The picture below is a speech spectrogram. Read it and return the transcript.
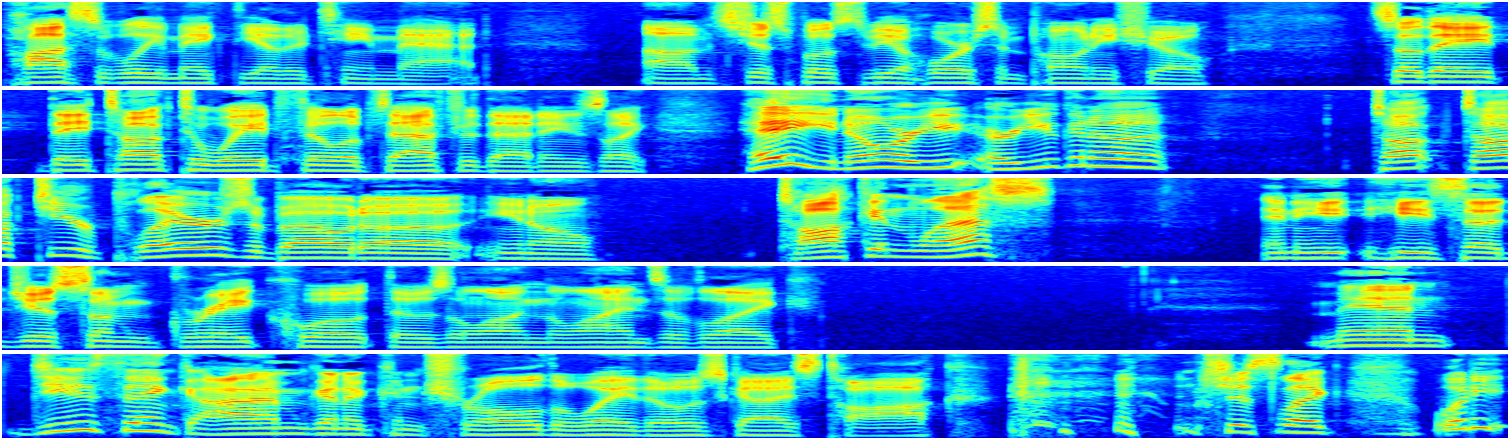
possibly make the other team mad. Um, it's just supposed to be a horse and pony show. So they they talked to Wade Phillips after that, and he's like, "Hey, you know, are you are you gonna talk talk to your players about uh, you know, talking less?" And he he said just some great quote that was along the lines of like, "Man, do you think I'm gonna control the way those guys talk? just like, what do you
